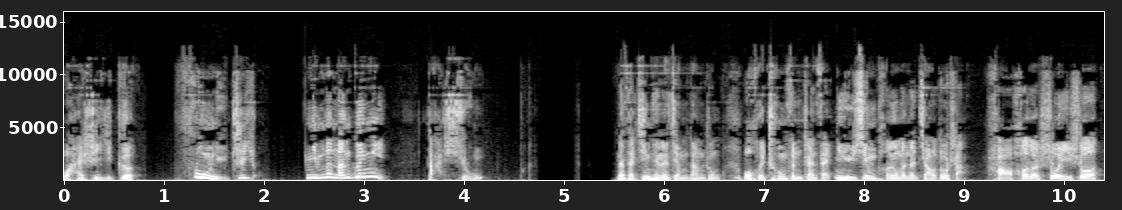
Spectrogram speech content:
我还是一个妇女之友，你们的男闺蜜大熊。那在今天的节目当中，我会充分站在女性朋友们的角度上，好好的说一说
